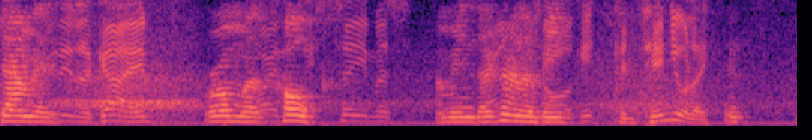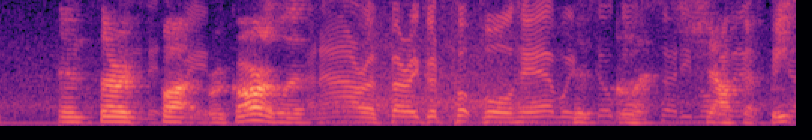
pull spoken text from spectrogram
damaged in the game. Roma's hopes. I mean, they're going to be continually in, in, third spot regardless. An hour of very good football here. We've still unless Schalke beat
